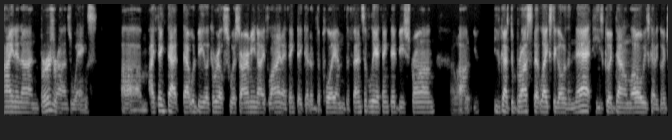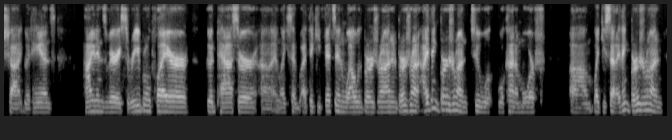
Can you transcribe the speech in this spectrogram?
Heinen on Bergeron's wings. Um, I think that that would be like a real Swiss Army knife line. I think they could have deploy him defensively. I think they'd be strong. Um, you, you've got DeBrusk that likes to go to the net. He's good down low. He's got a good shot, good hands. Heinen's a very cerebral player, good passer, uh, and like I said, I think he fits in well with Bergeron. And Bergeron, I think Bergeron too will will kind of morph. Um, like you said, I think Bergeron –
